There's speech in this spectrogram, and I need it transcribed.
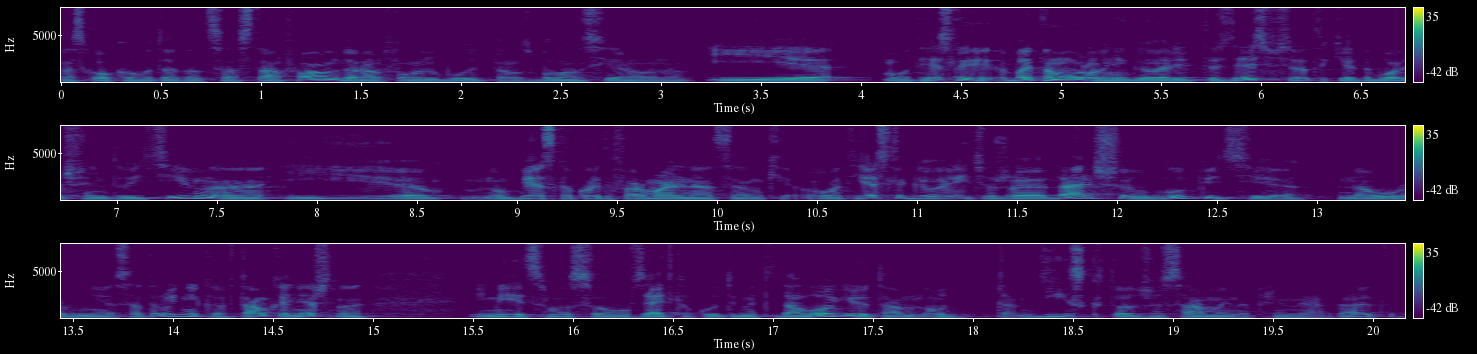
насколько вот этот состав фаундеров, он будет там сбалансированным. И вот если об этом уровне говорить, то здесь все-таки это больше интуитивно и ну, без какой-то формальной оценки. Вот если говорить уже дальше, вглубь идти на уровне сотрудников, там, конечно, имеет смысл взять какую-то методологию, там, ну, там, диск тот же самый, например, да, это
